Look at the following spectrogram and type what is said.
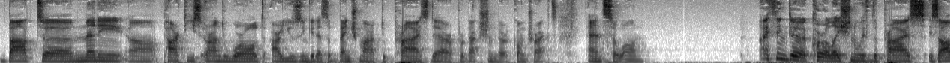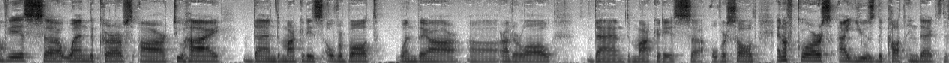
but uh, many uh, parties around the world are using it as a benchmark to price their production, their contracts, and so on. I think the correlation with the price is obvious. Uh, when the curves are too high, then the market is overbought. When they are uh, rather low, then the market is uh, oversold. And of course, I use the COT index, the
